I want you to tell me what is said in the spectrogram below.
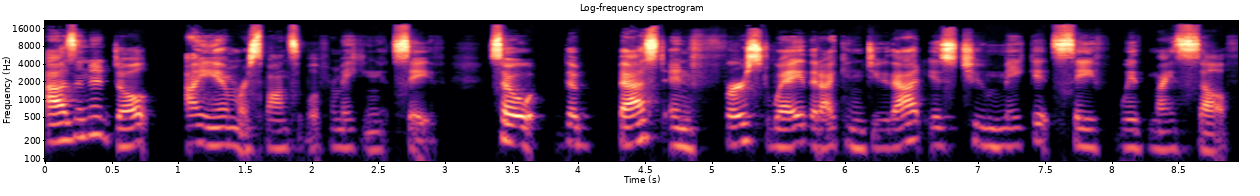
As an adult, I am responsible for making it safe. So, the best and first way that I can do that is to make it safe with myself.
